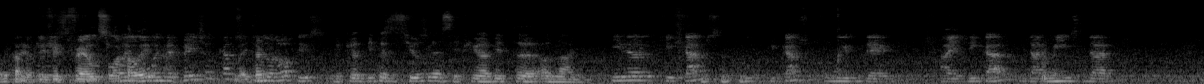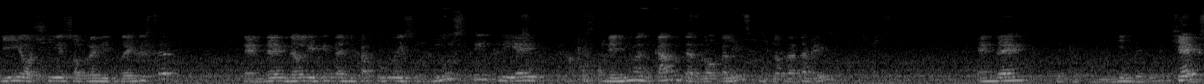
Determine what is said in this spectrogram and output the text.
we But have if it fails when, locally, when the patient comes later? to your office, Because, because it's useless if you have it uh, online. Either he comes he comes with the ID card, that means that he or she is already registered, And then the only thing that you have to do is you still create the new encounter locally in your database, and then it checks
